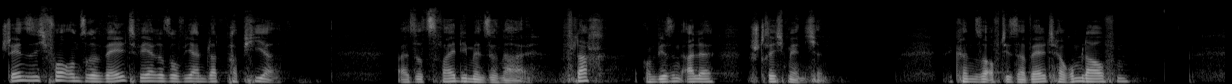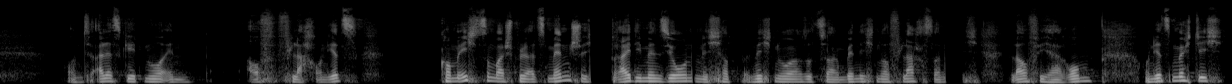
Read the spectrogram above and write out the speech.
Stellen Sie sich vor, unsere Welt wäre so wie ein Blatt Papier, also zweidimensional, flach und wir sind alle Strichmännchen. Wir können so auf dieser Welt herumlaufen und alles geht nur in, auf flach. Und jetzt komme ich zum Beispiel als Mensch, ich habe drei Dimensionen, ich habe nicht nur sozusagen, bin nicht nur flach, sondern ich laufe hier herum. Und jetzt möchte ich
